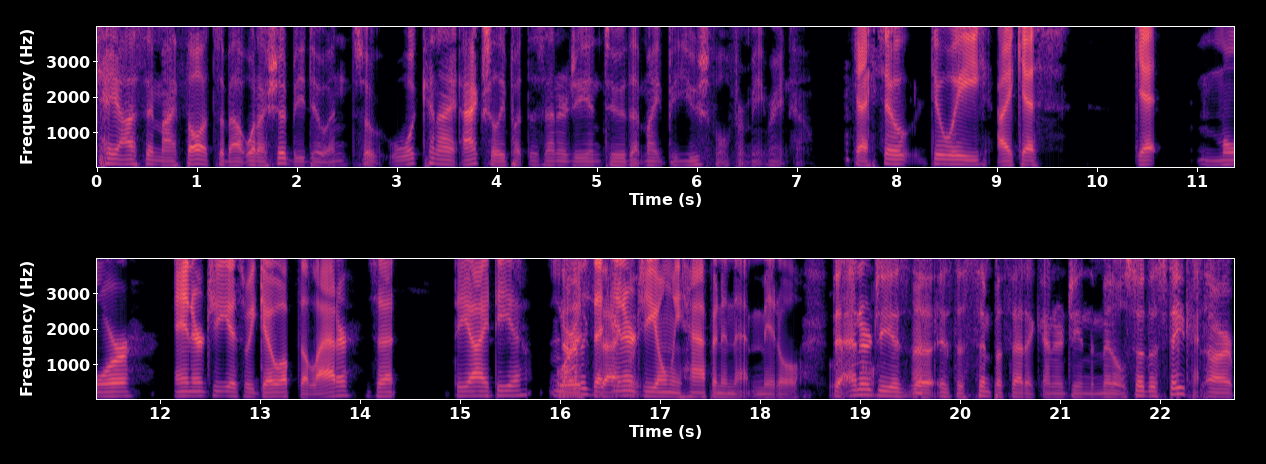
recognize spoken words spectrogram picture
chaos in my thoughts about what I should be doing. So, what can I actually put this energy into that might be useful for me right now? Okay, so do we, I guess, get more energy as we go up the ladder? Is that the idea? Or Not is the exactly. energy only happen in that middle? The level? energy is the is the sympathetic energy in the middle. So the states Okay. are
